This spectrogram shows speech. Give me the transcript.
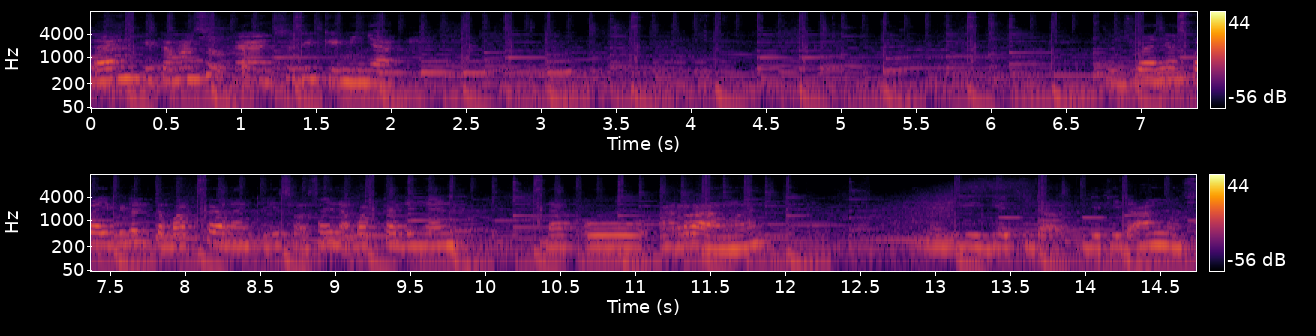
Dan kita masukkan sedikit minyak tujuannya supaya bila kita bakar nanti sebab saya nak bakar dengan dapur arang eh. jadi dia tidak dia tidak angus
